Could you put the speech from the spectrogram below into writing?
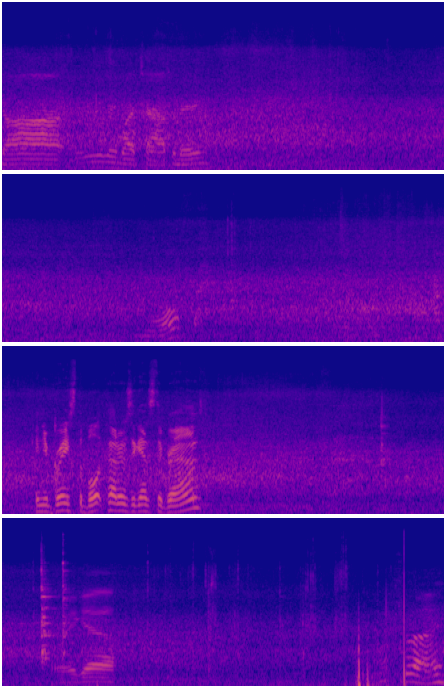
Not really much happening. Nope. Can you brace the bolt cutters against the ground? There we go. I'll try.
